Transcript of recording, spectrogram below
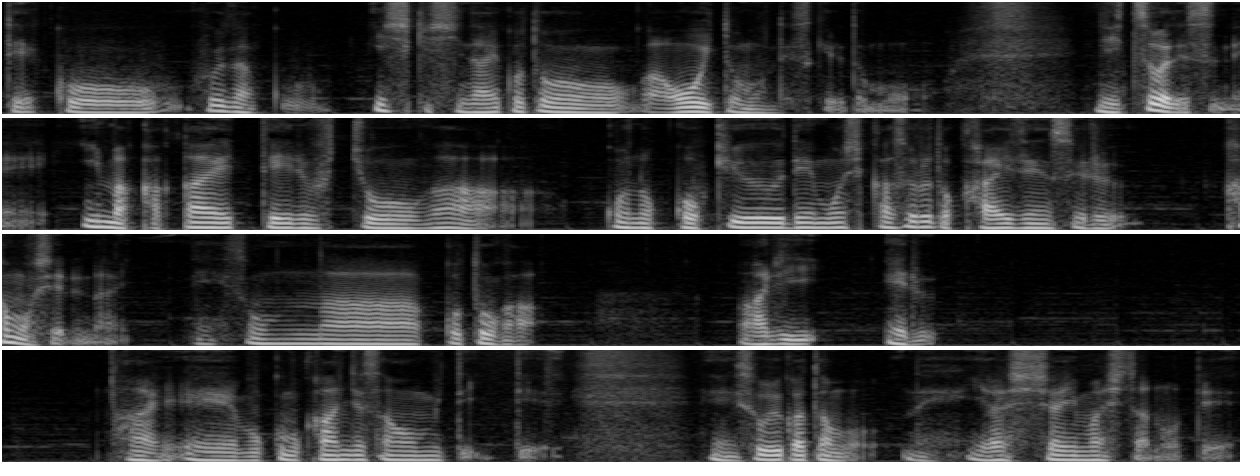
てこう、普段こう意識しないことが多いと思うんですけれども、実はですね、今抱えている不調が、この呼吸でもしかすると改善するかもしれない。ね、そんなことがあり得る。はい、えー、僕も患者さんを見ていて、えー、そういう方もね、いらっしゃいましたので、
